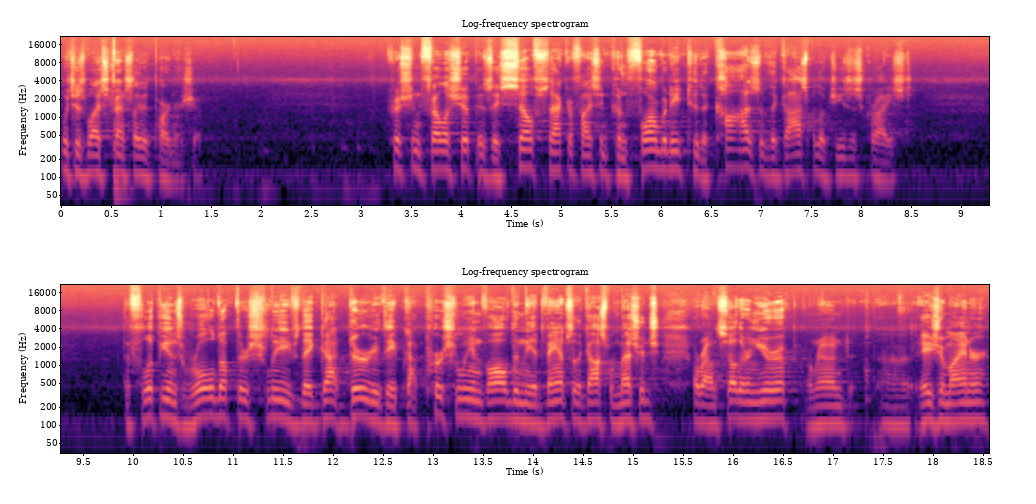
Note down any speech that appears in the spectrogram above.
which is why it's translated partnership. Christian fellowship is a self sacrificing conformity to the cause of the gospel of Jesus Christ. The Philippians rolled up their sleeves. They got dirty. They got personally involved in the advance of the gospel message around southern Europe, around uh, Asia Minor.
